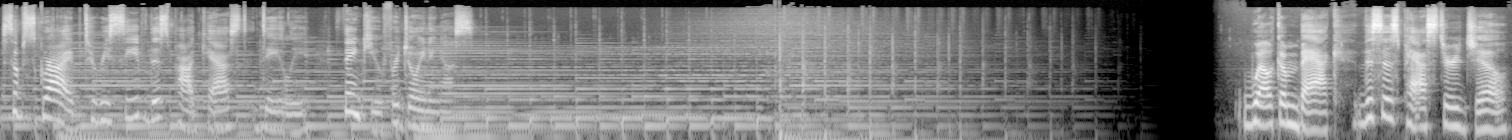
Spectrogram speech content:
Subscribe to receive this podcast daily. Thank you for joining us. Welcome back. This is Pastor Jill.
